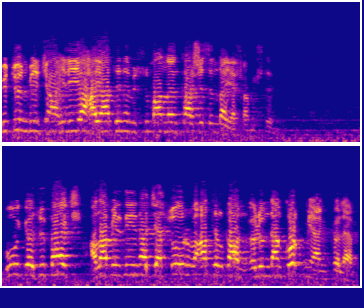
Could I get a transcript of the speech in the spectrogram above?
Bütün bir cahiliye hayatını Müslümanlığın karşısında yaşamıştı. Bu gözü pek, alabildiğine cesur ve atılgan, ölümden korkmayan köle,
